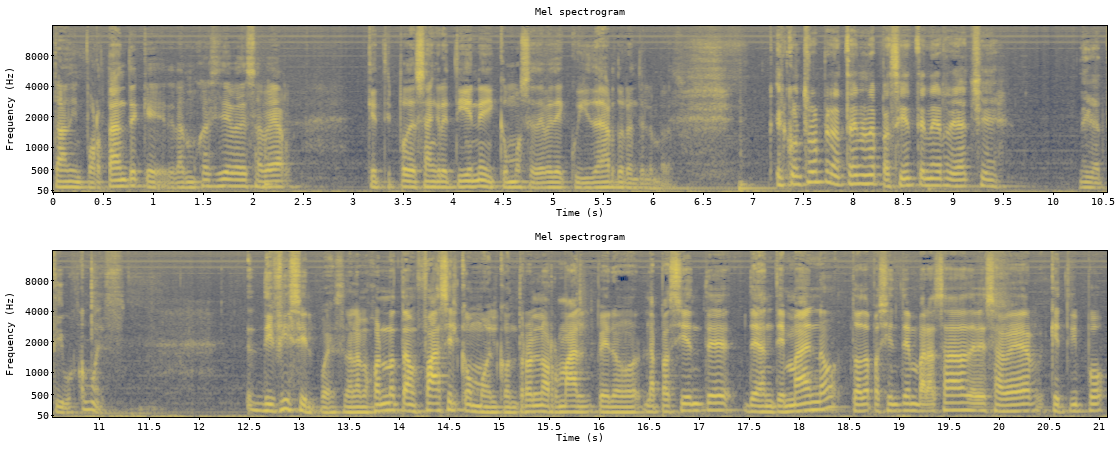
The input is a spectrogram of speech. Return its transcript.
tan importante que la mujer sí debe de saber qué tipo de sangre tiene y cómo se debe de cuidar durante el embarazo. El control prenatal en una paciente en RH negativo, ¿cómo es? Difícil, pues, a lo mejor no tan fácil como el control normal, pero la paciente de antemano, toda paciente embarazada debe saber qué tipo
